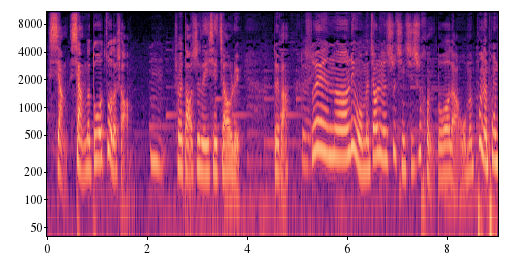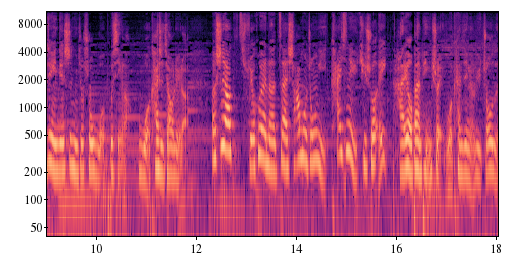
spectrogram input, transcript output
想想的多，做的少，嗯，所以导致了一些焦虑，对吧？对，所以呢，令我们焦虑的事情其实很多的。我们不能碰见一件事情就说我不行了，我开始焦虑了，而是要学会呢，在沙漠中以开心的语气说：“哎，还有半瓶水，我看见了绿洲了。”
